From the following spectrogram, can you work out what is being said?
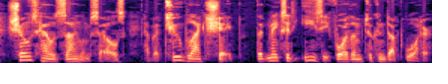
shows how xylem cells have a tube-like shape that makes it easy for them to conduct water.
